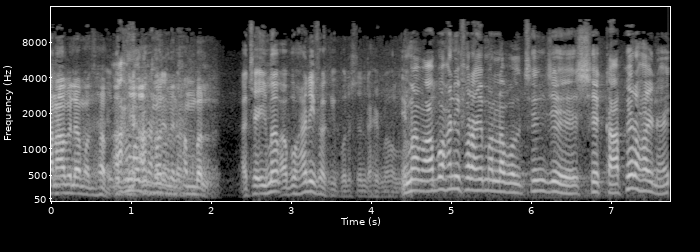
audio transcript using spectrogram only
হানাবেলা মাযহাব। আহমদ আহমদ বিন হাম্বল আচ্ছা ইমাম আবু হানিফা কি বলেছেন রাহিমাহুল্লাহ? ইমাম আবু হানিফ রাহিমাল্লাহ বলছেন যে সে কাফের হয় নাই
